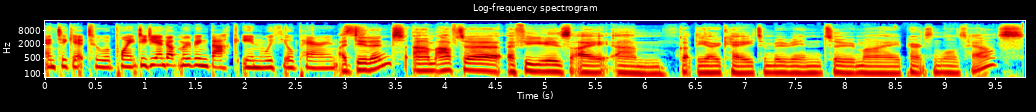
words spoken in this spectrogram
and to get to a point. Did you end up moving back in with your parents? I didn't. Um, after a few years, I um, got the okay to move into my parents in law's house.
